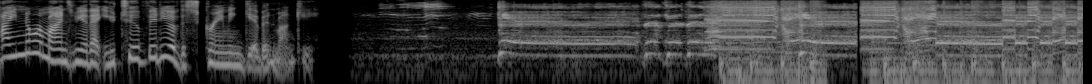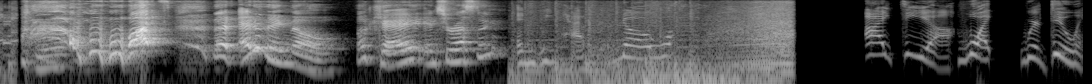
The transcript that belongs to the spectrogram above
kind of reminds me of that YouTube video of the screaming gibbon monkey. what? That editing though. Okay, interesting. And we have no idea what we're doing.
